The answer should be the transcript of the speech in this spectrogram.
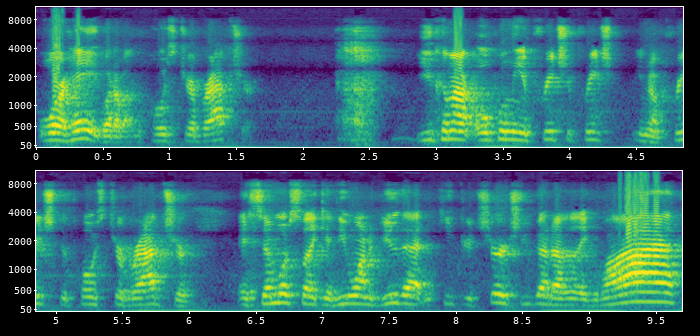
Or hey, what about the post-trib rapture? You come out openly and preach, preach, you know, preach the post-trib rapture, it's almost like if you want to do that and keep your church, you got to like, why?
